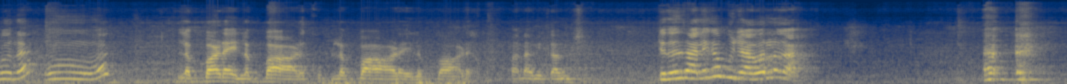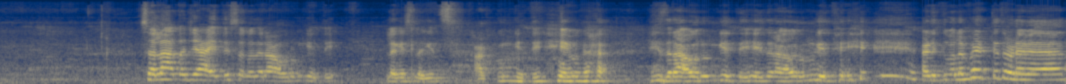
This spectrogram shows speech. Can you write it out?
हो ना? हो, लब्बाड आहे लब्बाड खूप लब्बाड आहे लब्बाड अनामिका आमची. तिथं झाले का पूजा? आवरलं का? चला आता जे आहे ते सगळं जरा आवरून घेते. लगेच लगेच आटकून घेते. हे बघा हे जरा आवरून घेते हे जरा आवरून घेते. आणि तुम्हाला भेटते थोड्या वेळात.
